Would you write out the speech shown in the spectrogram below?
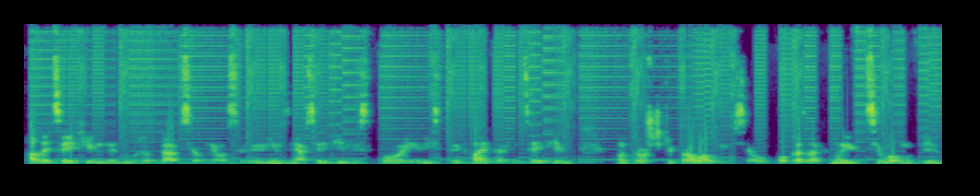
Але цей фільм не дуже вдався у нього. Він знявся фільм по ігрі Street Fighter, і цей фільм ну, трошечки провалився у показах. Ну і в цілому фільм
